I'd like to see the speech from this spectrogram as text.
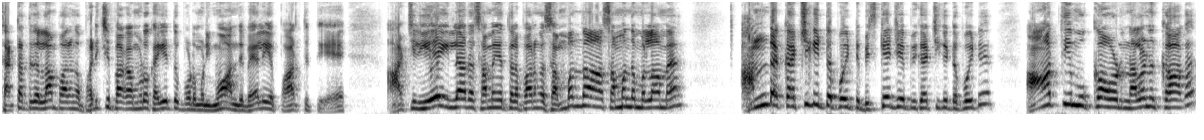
சட்டத்துக்கெல்லாம் பாருங்க படிச்சு பார்க்காம கூட கையெழுத்து போட முடியுமோ அந்த வேலையை பார்த்துட்டு ஆட்சியிலேயே இல்லாத சமயத்தில் பாருங்க சம்பந்தம் சம்பந்தம் இல்லாமல் அந்த கட்சிக்கிட்ட போயிட்டு பிஸ்கே ஜேபி கட்சிக்கிட்ட போயிட்டு அதிமுகவோட நலனுக்காக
